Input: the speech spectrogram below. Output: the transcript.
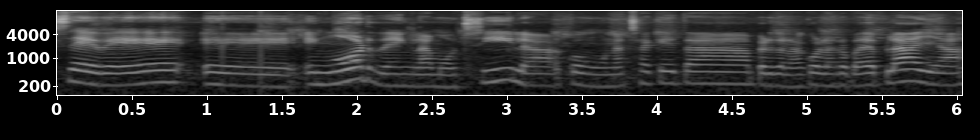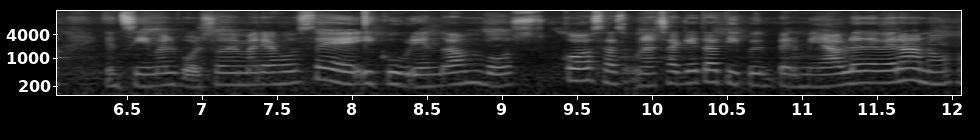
Se ve eh, en orden la mochila con una chaqueta, perdona, con la ropa de playa, encima el bolso de María José y cubriendo ambos cosas una chaqueta tipo impermeable de verano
